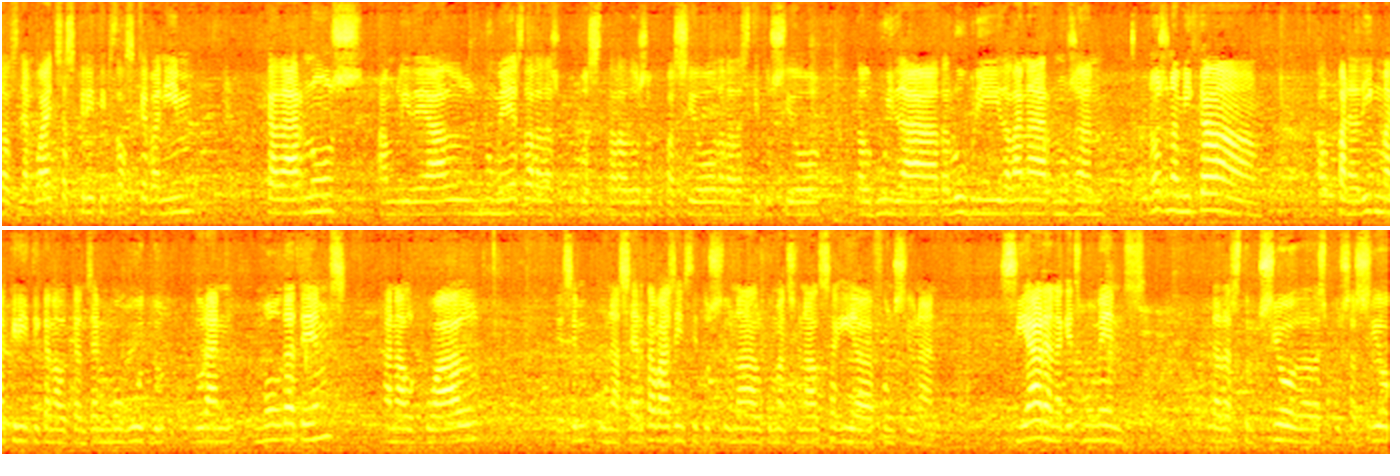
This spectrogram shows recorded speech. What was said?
dels llenguatges crítics dels que venim quedar-nos amb l'ideal només de la, de la desocupació, de la destitució, del buidar, de l'obrir, de l'anar-nos-en. No? És una mica el paradigma crític en el que ens hem mogut durant molt de temps, en el qual una certa base institucional, convencional, seguia funcionant. Si ara, en aquests moments, de destrucció, de despossessió,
